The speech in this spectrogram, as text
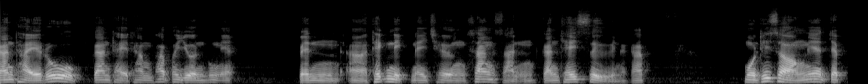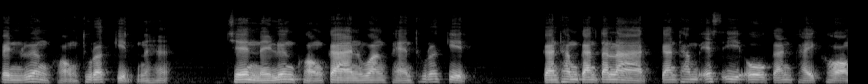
การถ่ายรูป การถ่ายทำภาพยนตร์พวกเนี้ย เป็นเทคนิคในเชิงสร้างสรรค์การใช้สื่อนะครับ หมวดที่2เนี่ยจะเป็นเรื่องของธุรกิจนะฮะ เช่นในเรื่องของการวางแผนธุรกิจ การทำการตลาด การทำ SEO การขายของ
